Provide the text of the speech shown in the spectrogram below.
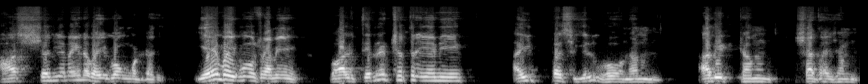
ఆశ్చర్యమైన వైభవం ఉంటది. ఏ వైభవం స్వామి? వాళ్ళు తిరునక్షత్రం ఏమి? ఐప్పసిల్ హోనం అవిట్టం శతయం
